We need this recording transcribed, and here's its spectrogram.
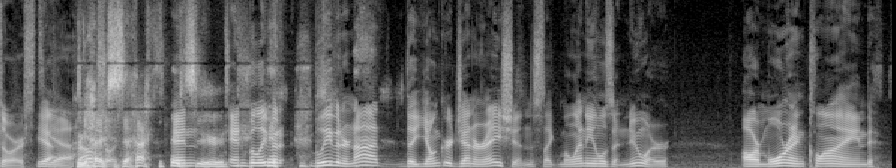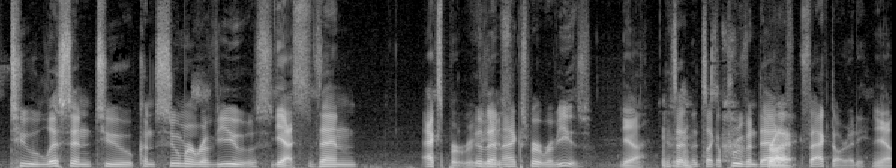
crowdsourced, Yeah. yeah. Crowdsourced. Yeah, exactly, and dude. and believe it believe it or not, the younger generations, like millennials and newer, are more inclined to listen to consumer reviews Yes, than expert reviews. than expert reviews. yeah, It's a, it's like a proven data Right. fact already. yeah.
